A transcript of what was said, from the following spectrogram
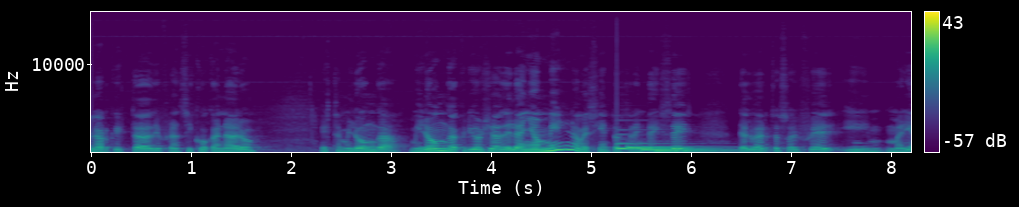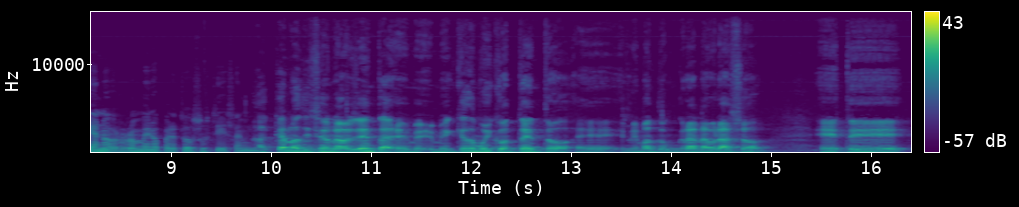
La orquesta de Francisco Canaro esta milonga, milonga criolla del año 1936 de Alberto Solfed y Mariano Romero para todos ustedes, amigos. Acá nos dice una oyenta, eh, me, quedo muy contento, eh, le mando un gran abrazo, este,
